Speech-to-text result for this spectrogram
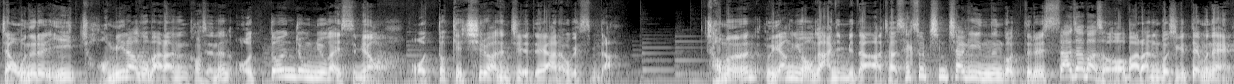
자, 오늘은 이 점이라고 말하는 것에는 어떤 종류가 있으며 어떻게 치료하는지에 대해 알아보겠습니다. 점은 의학 용어가 아닙니다. 자, 색소 침착이 있는 것들을 싸잡아서 말하는 것이기 때문에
